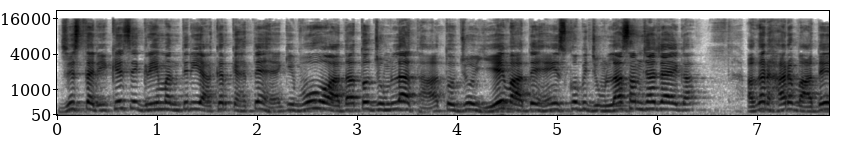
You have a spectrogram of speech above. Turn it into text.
जिस तरीके से गृह मंत्री आकर कहते हैं कि वो वादा तो जुमला था तो जो ये वादे हैं, इसको भी जुमला समझा जाएगा। अगर हर वादे,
